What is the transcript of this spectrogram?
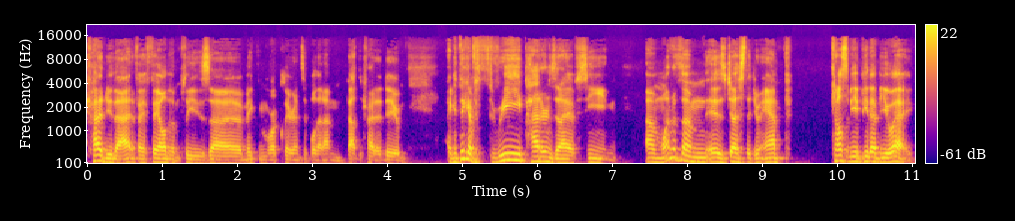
try to do that. If I fail, then please uh, make them more clear and simple that I'm about to try to do. I can think of three patterns that I have seen. Um, one of them is just that your AMP can also be a PWA.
